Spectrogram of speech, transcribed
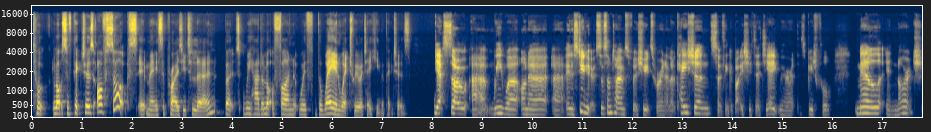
took lots of pictures of socks. It may surprise you to learn, but we had a lot of fun with the way in which we were taking the pictures. Yes, so um, we were on a uh, in a studio. So sometimes for shoots we're in a location. So think about issue thirty eight. We were at this beautiful mill in Norwich,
